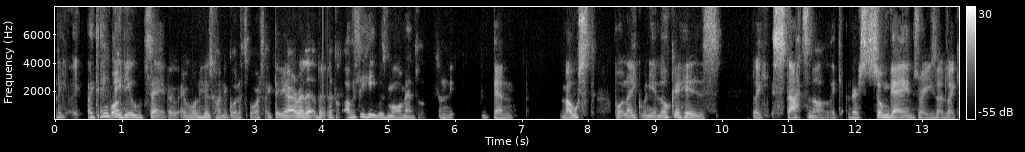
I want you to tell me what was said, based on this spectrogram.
like I- think they do say about everyone who's kind of good at sports, like they are a little bit. Obviously, he was more mental than, than most, but like when you look at his like stats and all, like and there's some games where he's had like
